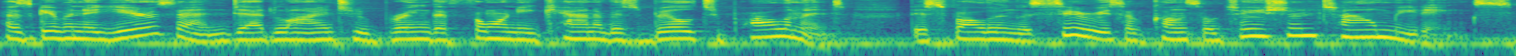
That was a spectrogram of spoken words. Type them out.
has given a year's end deadline to bring the thorny cannabis bill to Parliament. This following a series of consultation town meetings.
